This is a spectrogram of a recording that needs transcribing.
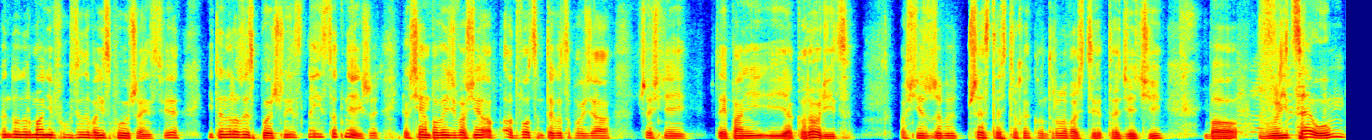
będą normalnie funkcjonowali w społeczeństwie i ten rozwój społeczny jest najistotniejszy. Ja chciałem powiedzieć właśnie adwocem tego, co powiedziała wcześniej tutaj pani jako rodzic, właśnie żeby przestać trochę kontrolować te, te dzieci, bo w liceum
